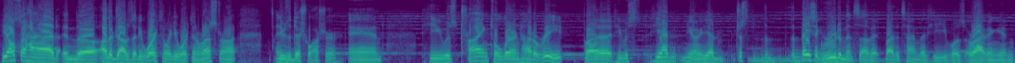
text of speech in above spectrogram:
He also had, in the other jobs that he worked, like he worked in a restaurant and he was a dishwasher, and he was trying to learn how to read, but he was he had you know he had just the, the basic rudiments of it by the time that he was arriving in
